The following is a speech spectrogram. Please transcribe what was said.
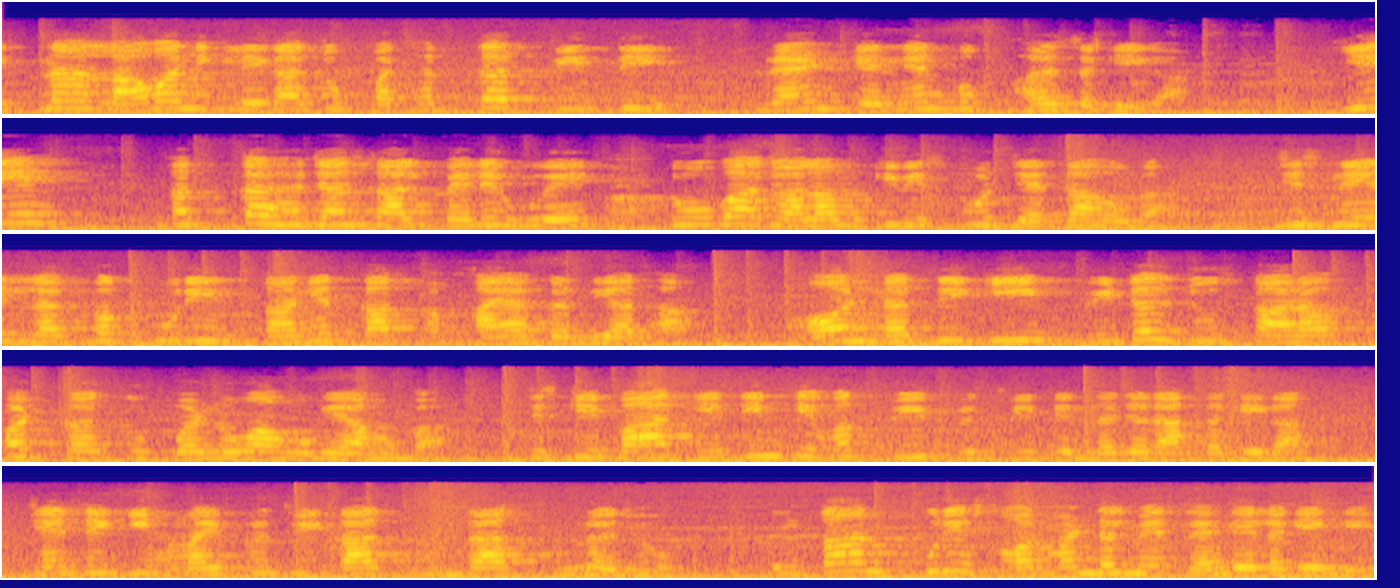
इतना लावा निकलेगा जो 75 फ़ीसदी ग्रैंड कैनियन को भर सकेगा। ये सत्तर हज़ार साल पहले हुए टोबा ज्वालामुखी विस्फोट जैसा होगा, जिसने लगभग पूरी इंसानियत का सफाया कर दिया था और नजदीकी फीटल जूस तारा फट कर सुपरनोवा हो गया होगा, जिसके बाद ये दिन के वक्त भी पृथ्वी से नज़र आ सकेगा, जैसे कि हमारी पृथ्वी का दूसरा सूरज हो। इंसान पूरे सौरमंडल में रहने लगेंगे।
